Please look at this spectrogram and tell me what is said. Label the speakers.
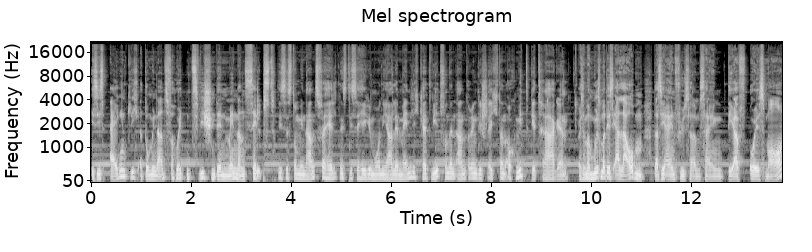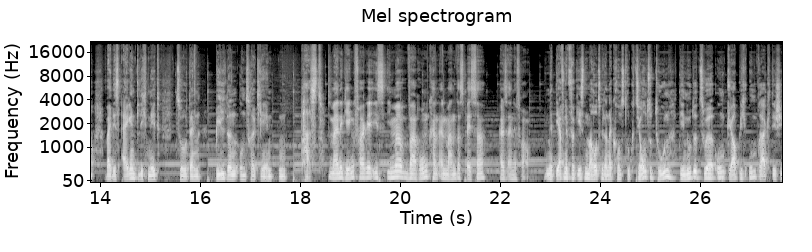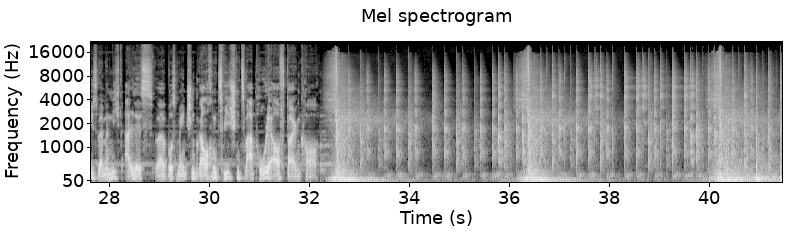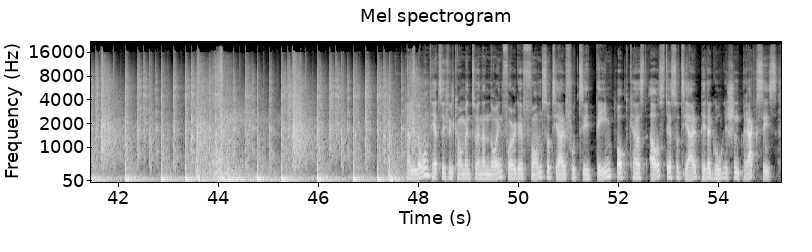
Speaker 1: Es ist eigentlich ein Dominanzverhalten zwischen den Männern selbst.
Speaker 2: Dieses Dominanzverhältnis, diese hegemoniale Männlichkeit wird von den anderen Geschlechtern auch mitgetragen.
Speaker 1: Also man muss mir das erlauben, dass ich einfühlsam sein darf als Mann, weil das eigentlich nicht zu den Bildern unserer Klienten passt.
Speaker 2: Meine Gegenfrage ist immer, warum kann ein Mann das besser als eine Frau?
Speaker 1: Man darf nicht vergessen, man hat es mit einer Konstruktion zu tun, die nur dazu unglaublich unpraktisch ist, weil man nicht alles, äh, was Menschen brauchen, zwischen zwei Pole aufteilen kann.
Speaker 2: Hallo und herzlich willkommen zu einer neuen Folge von Sozialfuzzi, dem Podcast aus der sozialpädagogischen Praxis.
